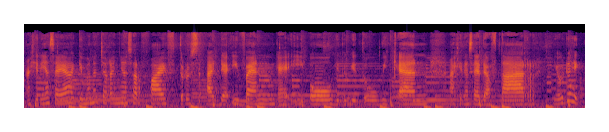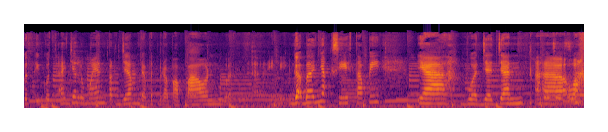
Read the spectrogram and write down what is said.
akhirnya saya gimana caranya survive terus ada event kayak io gitu-gitu weekend. Akhirnya saya daftar. Ya udah ikut-ikut aja lumayan per jam dapat berapa pound buat uh, ini nggak banyak sih tapi ya buat jajan uh, uang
